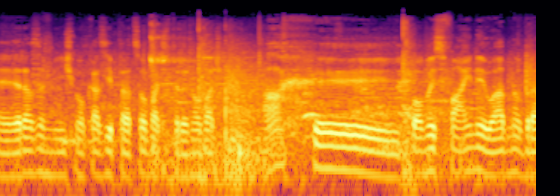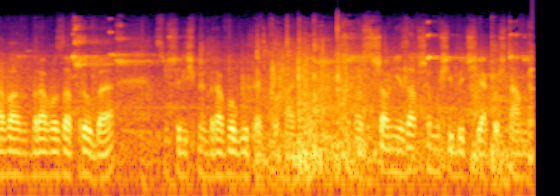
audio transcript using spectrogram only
E, Razem mieliśmy okazję pracować, trenować. Ach, pomysł fajny, ładno, brawa, brawo za próbę. Słyszeliśmy brawo Gutek, kochani. No, strzał nie zawsze musi być jakoś tam e,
